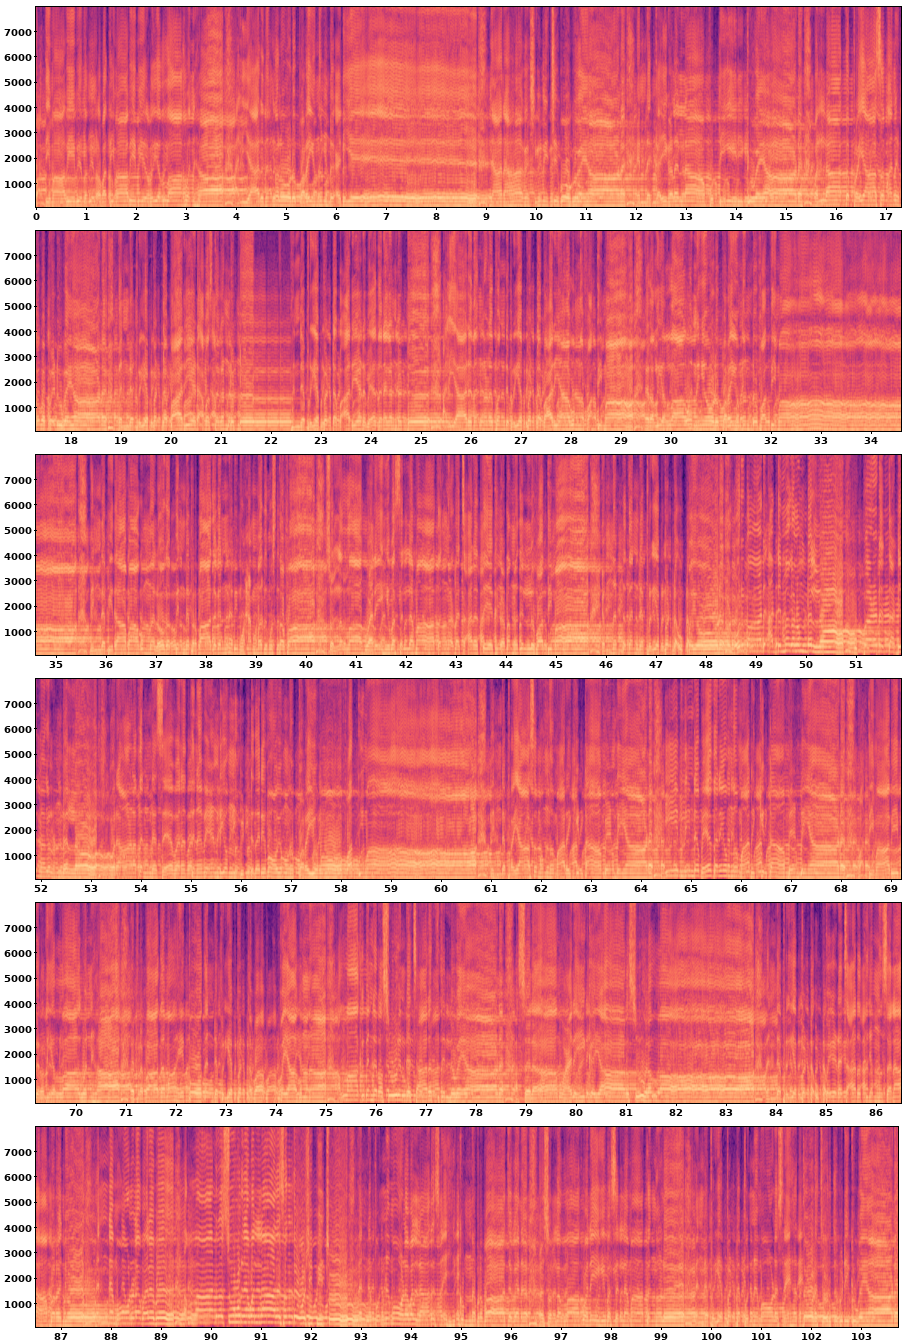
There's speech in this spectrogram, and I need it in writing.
ഫാത്തിമ ബീബി ഫാത്തിമ ബീബി റളിയല്ലാഹു അൻഹാ. അലിയാർ പറയുന്നുണ്ട് അലിയേ ഞാൻ ആകെ ക്ഷീണിച്ചു പോകുകയാണ്. എന്റെ കൈകളെല്ലാം പൊട്ടിയിരിക്കുകയാണ്. വല്ലാത്ത പ്രയാസം അനുഭവപ്പെടുകയാണ്. എന്റെ പ്രിയപ്പെട്ട ഭാര്യയുടെ അവസ്ഥ കണ്ടിട്ട് എന്റെ പ്രിയപ്പെട്ട ഭാര്യയുടെ വേദന കണ്ടിട്ട് അലിയാര് എന്റെ പ്രിയപ്പെട്ട ഭാര്യയാകുന്ന ഫാത്തിമ റളിയല്ലാഹു അൻഹയോട് പറയുന്നുണ്ട് ഫാത്തിമ നിന്റെ പിതാവാകുന്ന ലോകത്തിന്റെ പ്രവാചകൻ നബി മുഹമ്മദ് മുസ്തഫ സല്ലല്ലാഹു അലൈഹി വസല്ലമ തങ്ങളുടെ ചാരത്തേക്ക് കടന്നു ചെല്ലു ഫാത്തിമ. എന്നിട്ട് തന്റെ പ്രിയപ്പെട്ട ഉപ്പയോട് ഒരുപാട് അടിമകളുണ്ടല്ലോ ഉപ്പയുടെ അടിമകളുണ്ടല്ലോ ഒരാളെ തന്റെ സേവനത്തിന് വേണ്ടി ഒന്ന് വിട്ടുതരുമോ എന്ന് പറയുമോ ഫാത്തിമ? നിന്റെ പ്രയാസം ഒന്ന് മാറിക്കിട്ടാൻ വേണ്ടിയാണ്. ഈ നിന്റെ വേദനയൊന്ന് മാറിക്കിട്ടാൻ വേണ്ടിയാണ്. പ്രഭാതമായപ്പോ തന്റെ പ്രിയപ്പെട്ട വാപ്പയാകുന്ന അള്ളാഹുവിന്റെ റസൂലിന്റെ ചാരത്ത് ചെല്ലുകയാണ്. അസ്സലാമു യാ തന്റെ പ്രിയപ്പെട്ട ഉപ്പയുടെ ചാരത്തിൽ നിന്ന് സലാം പറഞ്ഞു. എന്റെ മോളുടെ വരവ് അള്ളാഹ് റസൂലിനെ വല്ലാതെ സന്തോഷിപ്പിച്ചു. തന്റെ പൊന്നുമോളെ വല്ലാതെ സ്നേഹിക്കുന്ന പ്രവാചകന് തങ്ങൾ തന്റെ പ്രിയപ്പെട്ട പൊന്നുമോളെ സ്നേഹത്തോടെ ചേർത്ത് പിടിക്കുകയാണ്.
